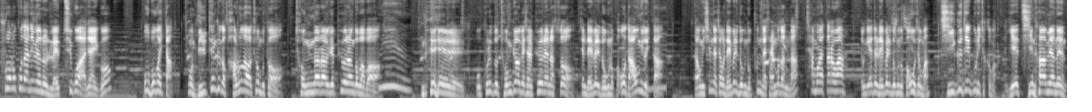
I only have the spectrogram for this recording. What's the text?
풀어놓고 다니면은 레츠고 아니야, 이거? 오, 뭐가 있다. 잠깐만, 밀탱크가 바로 나와, 처음부터. 적나라하게 표현한 거 봐봐. 네. 오 그래도 정교하게 잘 표현해놨어. 지금 레벨이 너무 높아. 어 나옹이도 있다. 나옹이 10렙. 잠깐 레벨이 너무 높은데 잘못 왔나? 참호야 따라와. 여기 애들 레벨이 너무 높아. 오 잠깐만. 지그재구리 잠깐만. 얘 지나면은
